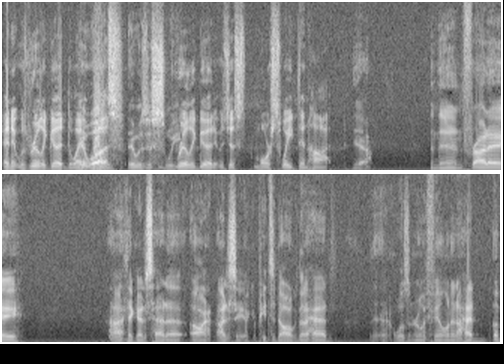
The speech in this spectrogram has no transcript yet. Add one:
and it was really good the way it it, was. It was just sweet. Really good. It was just more sweet than hot. Yeah. And then Friday, I think I just had a. Oh, I I just ate like a pizza dog that I had. Uh, wasn't really feeling it. I had a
